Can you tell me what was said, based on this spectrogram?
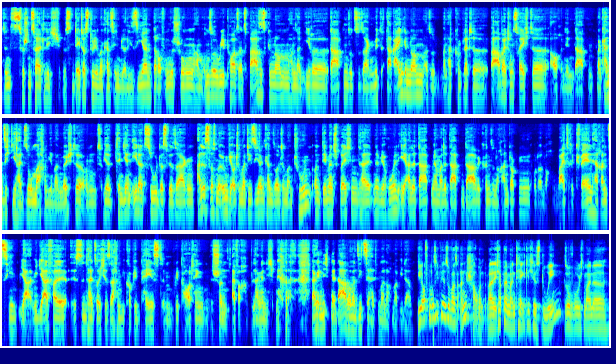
sind zwischenzeitlich, ist ein Data Studio, man kann es individualisieren, darauf umgeschwungen, haben unsere Reports als Basis genommen, haben dann ihre Daten sozusagen mit da reingenommen. Also man hat komplette Bearbeitungsrechte auch in den Daten. Man kann sich die halt so machen, wie man möchte. Und wir tendieren eh dazu, dass wir sagen, alles, was man irgendwie automatisieren kann, sollte man tun. Und dementsprechend halt, ne, wir holen eh alle Daten, wir haben alle Daten da, wir können sie noch andocken oder noch weitere Quellen heranziehen. Ja, im Idealfall sind halt solche Sachen wie Copy-Paste im Reporting schon einfach lange nicht mehr, lange nicht mehr da, aber man sieht sie halt immer noch mal wieder. Wie oft muss ich mir sowas anschauen? Weil ich habe ja mein tägliches Doing, so wo ich meine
